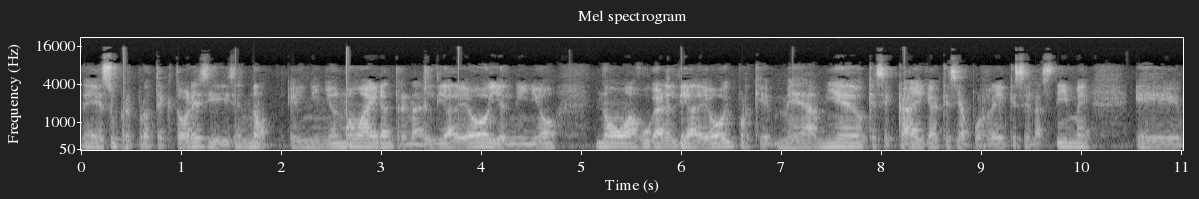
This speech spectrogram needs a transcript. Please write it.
eh, super protectores y dicen, no, el niño no va a ir a entrenar el día de hoy, el niño no va a jugar el día de hoy porque me da miedo que se caiga, que se aporree, que se lastime, eh,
